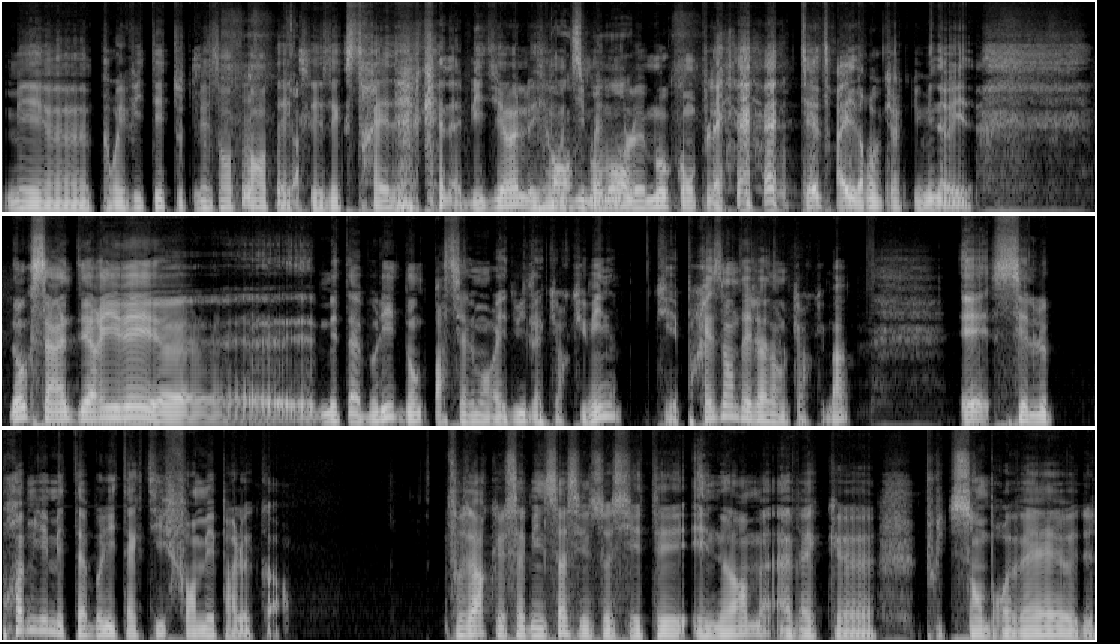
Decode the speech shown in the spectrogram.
mais euh, pour éviter toutes mes ententes avec les extraits de cannabidiol, et on dit maintenant le mot complet, tétrahydrocurcuminoïde. Donc c'est un dérivé euh, métabolite, donc partiellement réduit de la curcumine, qui est présent déjà dans le curcuma, et c'est le premier métabolite actif formé par le corps. Il faut savoir que Sabinsa, c'est une société énorme avec euh, plus de 100 brevets, euh, de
